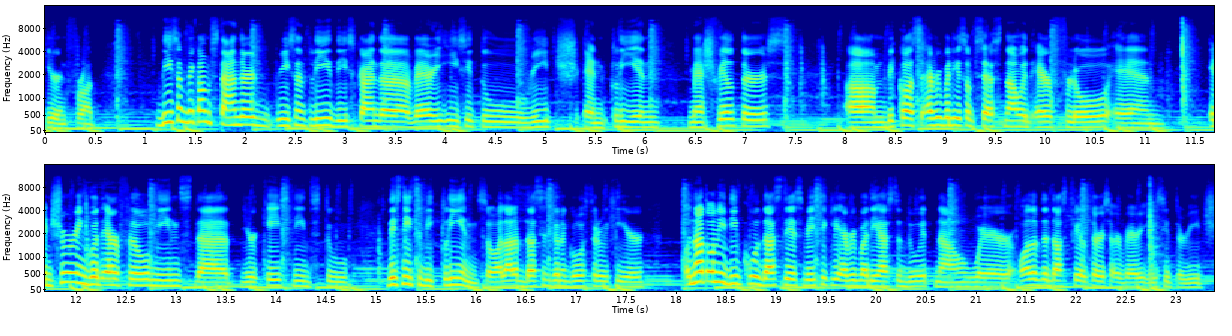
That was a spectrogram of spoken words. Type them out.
here in front. These have become standard recently, these kind of very easy to reach and clean mesh filters um, because everybody is obsessed now with airflow and ensuring good airflow means that your case needs to, this needs to be clean. So a lot of dust is gonna go through here. Not only Deepcool does this, basically everybody has to do it now where all of the dust filters are very easy to reach.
